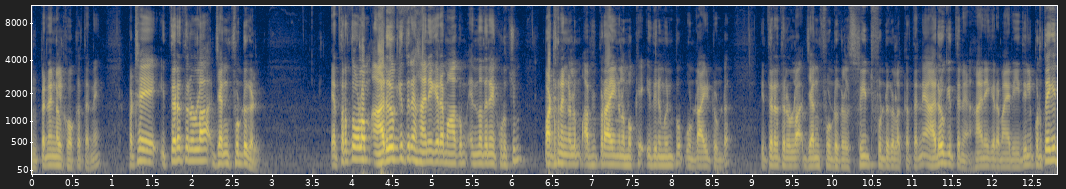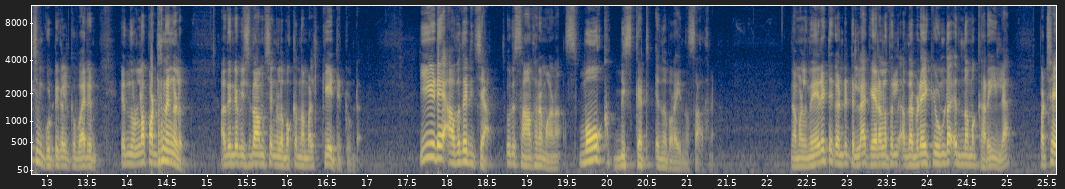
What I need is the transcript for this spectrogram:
ഉൽപ്പന്നങ്ങൾക്കൊക്കെ തന്നെ. പക്ഷേ ഇത്തരത്തിലുള്ള ജങ്ക് ഫുഡുകൾ എത്രത്തോളം ആരോഗ്യത്തിന് ഹാനികരമാകും എന്നതിനെക്കുറിച്ചും പഠനങ്ങളും അഭിപ്രായങ്ങളും ഒക്കെ ഇതിനു മുൻപ് ഉണ്ടായിട്ടുണ്ട്. ഇത്തരത്തിലുള്ള ജങ്ക് ഫുഡുകൾ സ്ട്രീറ്റ് ഫുഡുകളൊക്കെ തന്നെ ആരോഗ്യത്തിന് ഹാനികരമായ രീതിയിൽ പ്രത്യേകിച്ചും കുട്ടികൾക്ക് വരും എന്നുള്ള പഠനങ്ങളും അതിന്റെ വിശദാംശങ്ങളും ഒക്കെ നമ്മൾ കേട്ടിട്ടുണ്ട്. ഈയിടെ അവതരിച്ച ഒരു സാധനമാണ് സ്മോക്ക് ബിസ്ക്കറ്റ് എന്ന് പറയുന്ന സാധനം. നമ്മൾ നേരിട്ട് കണ്ടിട്ടില്ല കേരളത്തിൽ അതെവിടെയൊക്കെയുണ്ട് എന്ന് നമുക്കറിയില്ല. പക്ഷേ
